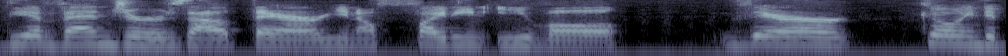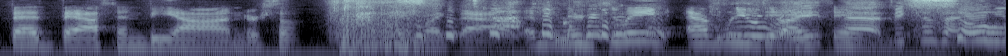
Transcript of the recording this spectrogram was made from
the Avengers out there, you know, fighting evil, they're going to Bed Bath and Beyond or something like that. I mean, they're doing Can everyday you write things. that? Because I So feel like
